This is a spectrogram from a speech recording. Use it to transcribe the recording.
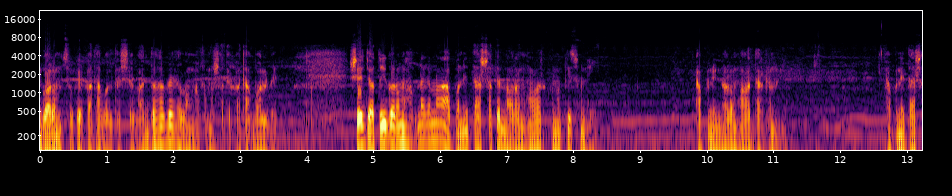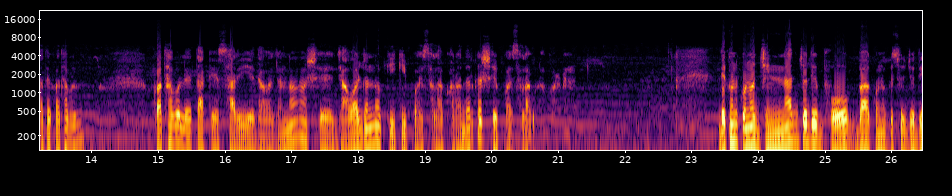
গরম চোখে কথা বলতে সে বাধ্য হবে এবং আপনার সাথে কথা বলবে। সে যতই গরম হোক না কেন, আপনি তার সাথে নরম হওয়ার কোনো কিছু নেই। আপনি নরম হওয়ার দরকার নেই। আপনি তার সাথে কথা বলবেন। কথা বলে তাকে সারিয়ে দেওয়ার জন্য, সে যাওয়ার জন্য কি কি পয়সালা করা দরকার, সেই পয়সালাগুলো দেখুন, কোনো জিন্নাত যদি ভোগ বা কোনো কিছু যদি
